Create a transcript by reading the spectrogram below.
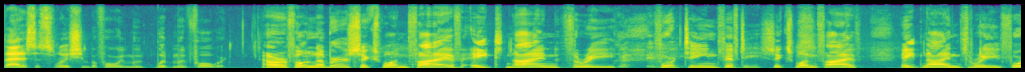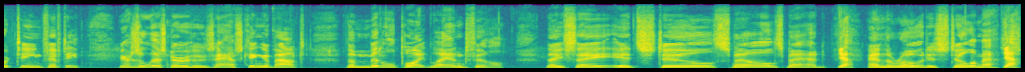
that as a solution before we move, would move forward our phone number 615-893-1450. 615-893-1450. Here's a listener who's asking about the Middle Point landfill. They say it still smells bad. Yeah. And the road is still a mess. Yeah.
